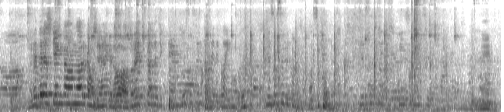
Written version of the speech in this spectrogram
あの濡れてる試験管があるかもしれないけどそれ使って実験をかい予想するからあそう。予想するね。あー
